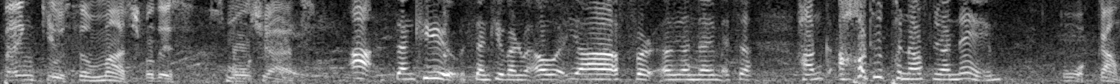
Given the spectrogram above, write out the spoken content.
thank you so much for this small chat. Ah, thank you, thank you very much. Oh, yeah, for uh, your name, it's a Hong. How to pronounce your name? Håkan.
